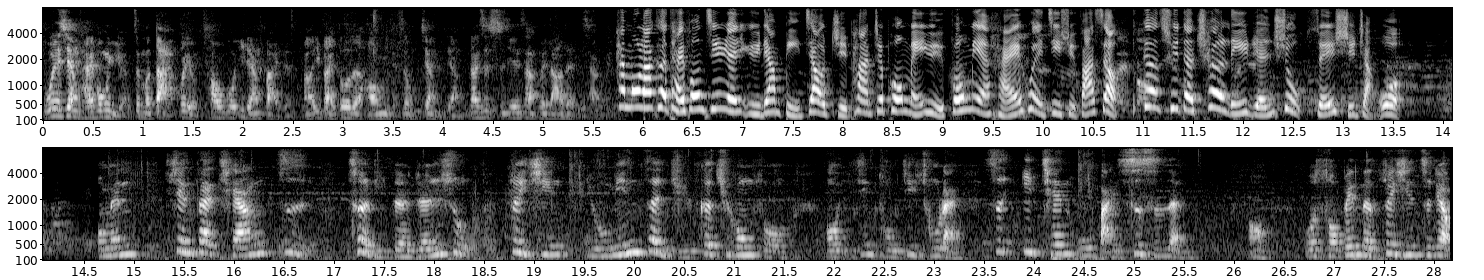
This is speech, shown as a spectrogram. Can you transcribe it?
不会像台风雨啊这么大，会有超过一两百的啊一百多的毫米的这种降雨量，但是时间上会拉得很长。和莫拉克台风惊人雨量比较，只怕这波梅雨封面还会继续发酵，各区的撤离人数随时掌握。我们现在强制撤离的人数，最新有民政局各区公所哦已经统计出来。是一千五百四十人，哦，我手边的最新资料。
